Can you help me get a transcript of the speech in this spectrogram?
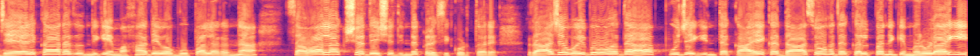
ಜಯಕಾರದೊಂದಿಗೆ ಮಹಾದೇವ ಭೂಪಾಲರನ್ನ ಸವಾಲಾಕ್ಷ ದೇಶದಿಂದ ಕಳಿಸಿಕೊಡ್ತಾರೆ. ರಾಜ ವೈಭವದ ಪೂಜೆಗಿಂತ ಕಾಯಕ ದಾಸೋಹದ ಕಲ್ಪನೆಗೆ ಮರುಳಾಗಿ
